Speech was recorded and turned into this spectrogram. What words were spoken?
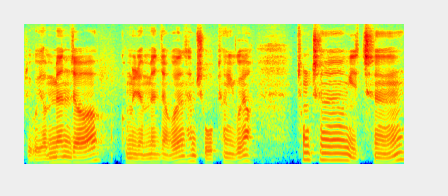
그리고 연면적, 건물 연면적은 35평이고요. 총층 2층,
